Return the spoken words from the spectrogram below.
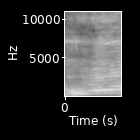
Whoa!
